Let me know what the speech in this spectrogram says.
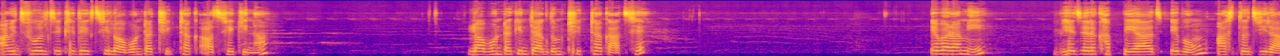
আমি ঝোল চেখে দেখছি লবণটা ঠিকঠাক আছে কি না লবণটা কিন্তু একদম ঠিকঠাক আছে। এবার আমি ভেজে রাখা পেঁয়াজ এবং আস্ত জিরা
